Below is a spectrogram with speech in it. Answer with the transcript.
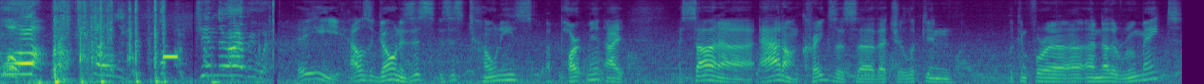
Whoa! Holy fuck! Tim, they're everywhere. Hey, how's it going? Is this is this Tony's apartment? I I saw an uh, ad on Craigslist uh, that you're looking looking for a, another roommate.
